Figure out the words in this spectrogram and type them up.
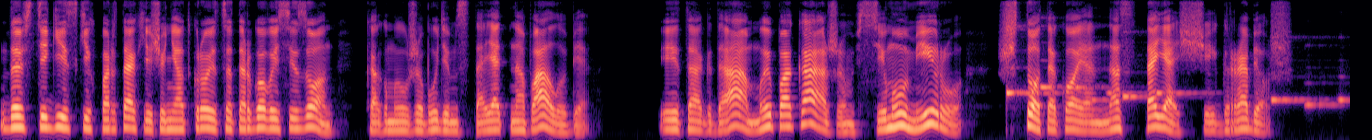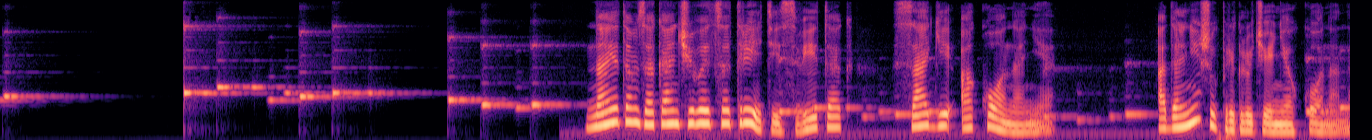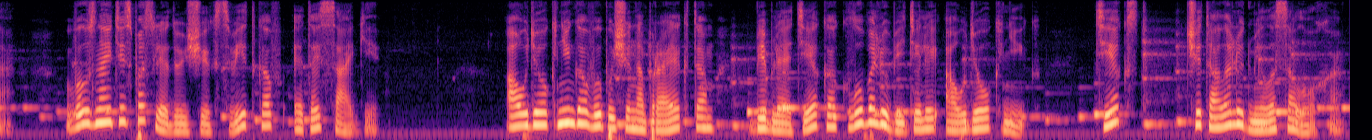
Да в стигийских портах еще не откроется торговый сезон, как мы уже будем стоять на палубе. И тогда мы покажем всему миру, что такое настоящий грабеж». На этом заканчивается третий свиток саги о Конане. О дальнейших приключениях Конана вы узнаете из последующих свитков этой саги. Аудиокнига выпущена проектом «Библиотека Клуба любителей аудиокниг». Текст читала Людмила Солоха.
